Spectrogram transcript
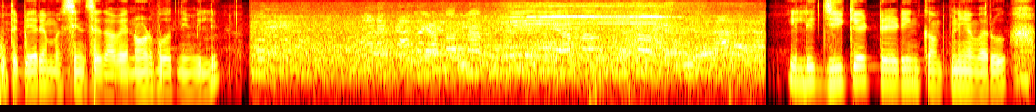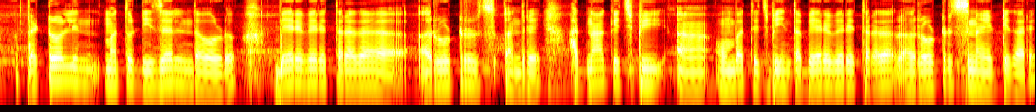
ಮತ್ತು ಬೇರೆ ಮಷಿನ್ಸ್ ಇದ್ದಾವೆ ನೋಡ್ಬೋದು ನೀವು ಇಲ್ಲಿ ಇಲ್ಲಿ ಜಿ ಕೆ ಟ್ರೇಡಿಂಗ್ ಕಂಪ್ನಿಯವರು ಪೆಟ್ರೋಲ್ ಮತ್ತು ಡೀಸೆಲ್ ಇಂದ ಓಡು ಬೇರೆ ಬೇರೆ ತರಹದ ರೋಟರ್ಸ್ ಅಂದ್ರೆ ಹದಿನಾಲ್ಕು ಎಚ್ ಪಿ ಒಂಬತ್ತು ಎಚ್ ಪಿ ಇಂತ ಬೇರೆ ಬೇರೆ ರೋಟರ್ಸ್ನ ಇಟ್ಟಿದ್ದಾರೆ.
